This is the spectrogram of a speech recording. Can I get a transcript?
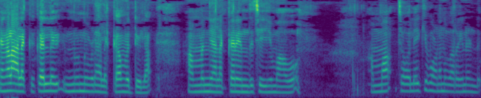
ഞങ്ങൾ അലക്കക്കല്ല് ഇന്നൊന്നും ഇവിടെ അലക്കാൻ പറ്റൂല. അമ്മ ഇനി അലക്കാൻ എന്ത് ചെയ്യുമാവോ? അമ്മ ചോലയ്ക്ക് പോകണമെന്ന് പറയുന്നുണ്ട്.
